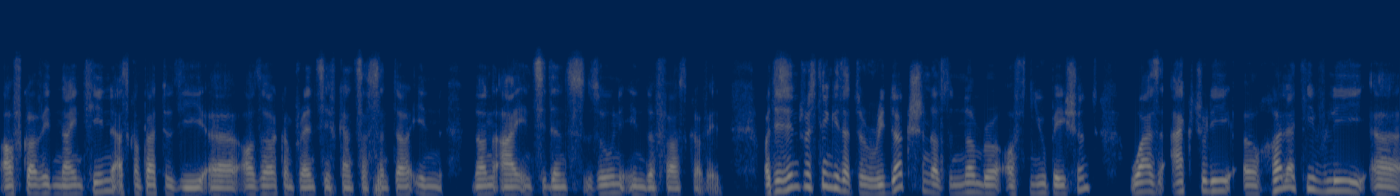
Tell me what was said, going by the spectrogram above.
of COVID-19 as compared to the uh, other comprehensive cancer center in non-high incidence zone in the first COVID. What is interesting is that the reduction of the number of new patients was actually relatively uh,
